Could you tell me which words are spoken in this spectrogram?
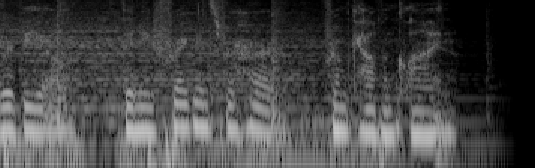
Reveal, the new fragrance for her from Calvin Klein.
